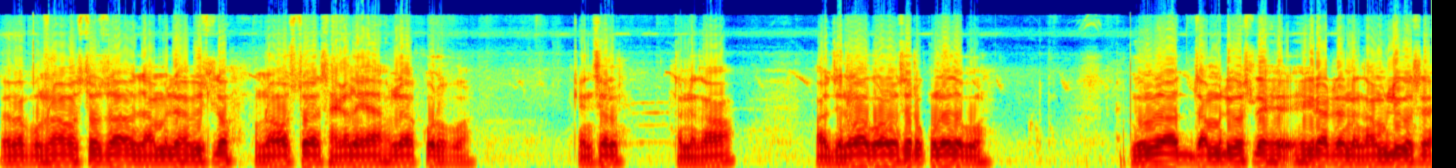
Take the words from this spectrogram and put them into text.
তো এবাৰ পোন্ধৰ আগষ্ট যোৱা যাম বুলি ভাবিছিলোঁ। পোন্ধৰ আগষ্ট চাইকেল এয়া হ'লে ক'ত হ'ব? কেঞ্চেল নাযাওঁ আৰু যেনেকুৱা গৰম আছেতো কোনে যাব? যোনকেইটা যাম বুলি কৈছিলে সেই সেইকেইটা এতিয়া নাযাম বুলি কৈছে।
